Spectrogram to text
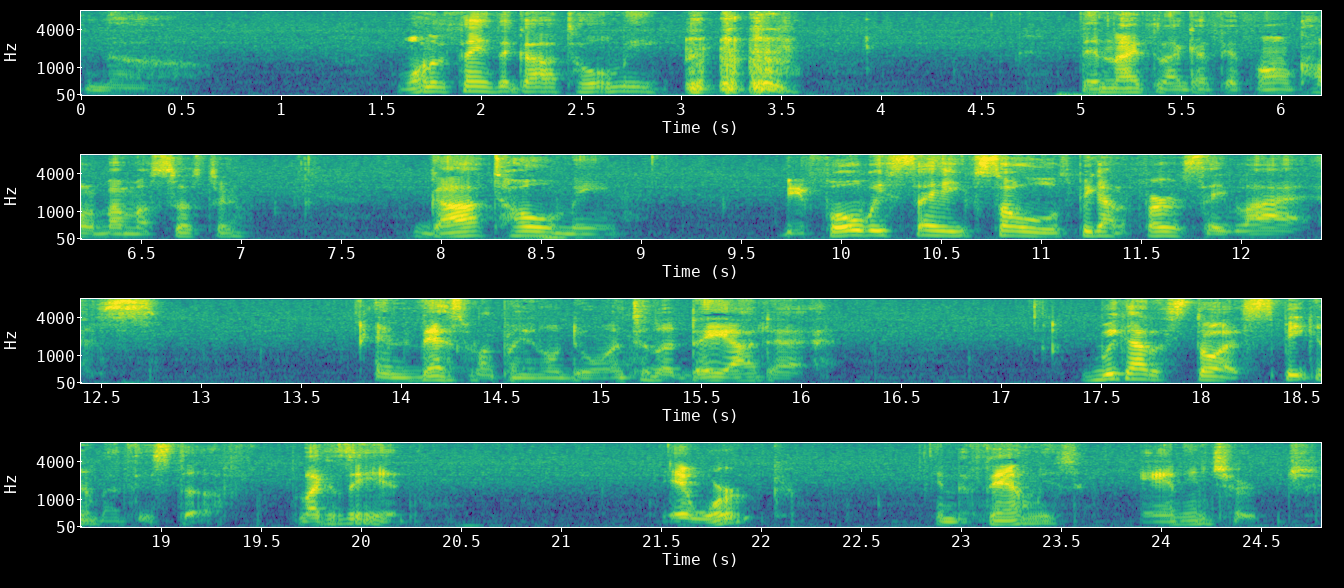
No. One of the things that God told me that night that I got that phone call about my sister, God told me before we save souls, we gotta first save lives. And that's what I plan on doing until the day I die. We gotta start speaking about this stuff. Like I said, at work, in the families, and in church.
